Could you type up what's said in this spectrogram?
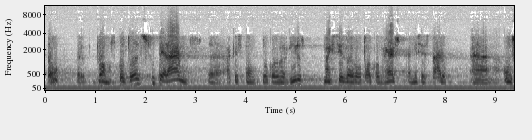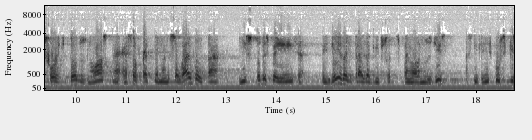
Então, vamos, quanto superarmos a questão do coronavírus, mais cedo vai voltar ao comércio, é necessário um esforço de todos nós, né? essa oferta e demanda só vai voltar, e isso toda a experiência, desde lá de trás da gripe espanhola nos diz, assim que a gente conseguir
